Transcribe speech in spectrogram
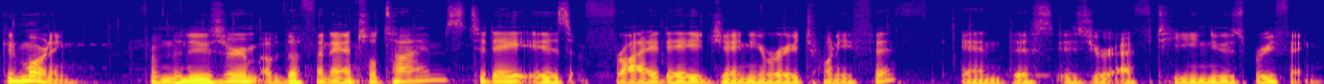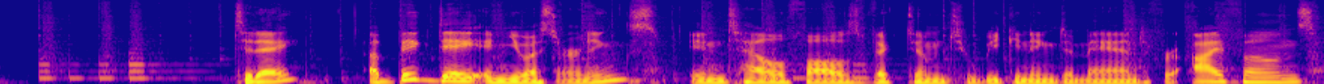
Good morning. From the newsroom of the Financial Times, today is Friday, January 25th, and this is your FT News Briefing. Today, a big day in US earnings. Intel falls victim to weakening demand for iPhones,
